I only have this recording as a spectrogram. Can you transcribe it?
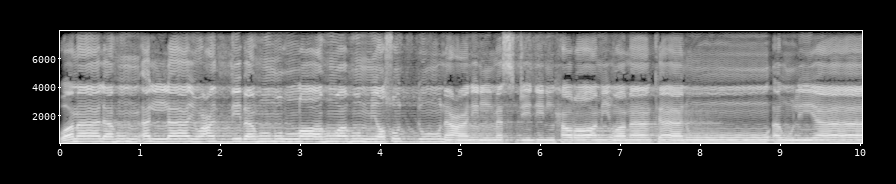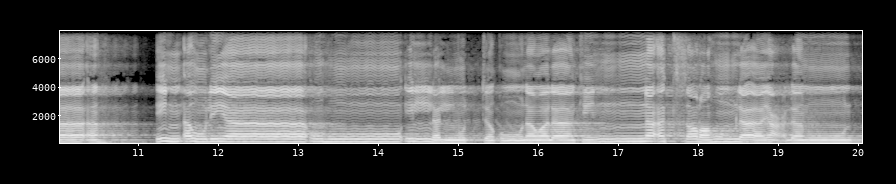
وما لهم الا يعذبهم الله وهم يصدون عن المسجد الحرام وما كانوا اولياءه ان اولياؤه الا المتقون ولكن اكثرهم لا يعلمون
